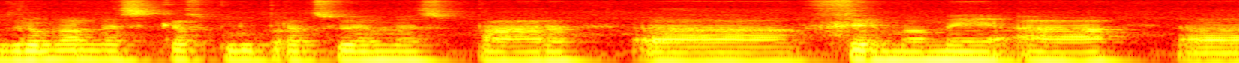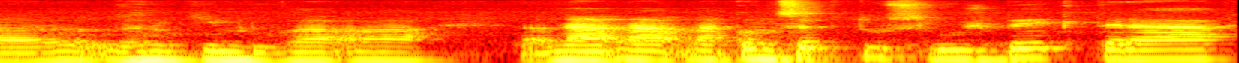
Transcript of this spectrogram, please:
zrovna dneska spolupracujeme s pár uh, firmami a uh, s hnutím Duha a na, na, na konceptu služby, která,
